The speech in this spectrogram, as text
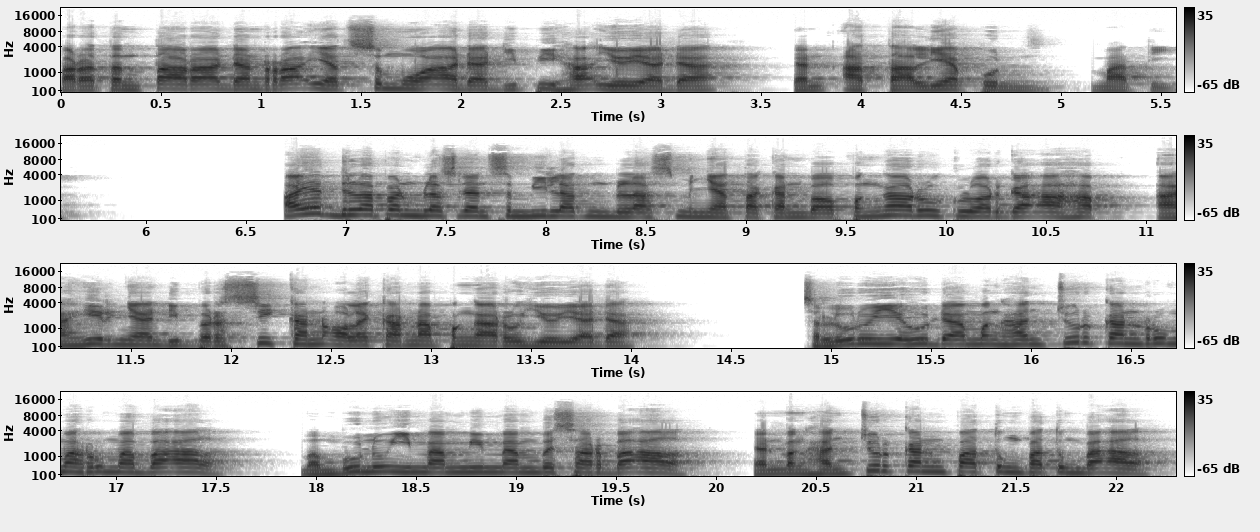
para tentara dan rakyat semua ada di pihak Yoyada dan Atalia pun mati. Ayat 18 dan 19 menyatakan bahwa pengaruh keluarga Ahab akhirnya dibersihkan oleh karena pengaruh Yoyada. Seluruh Yehuda menghancurkan rumah-rumah Baal, membunuh imam-imam besar Baal, dan menghancurkan patung-patung Baal.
